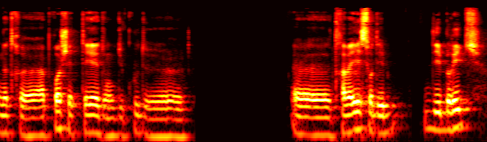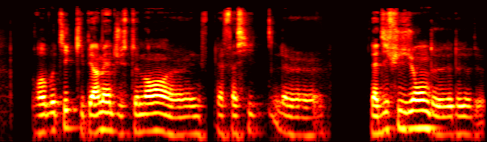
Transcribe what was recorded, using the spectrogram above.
notre, approche était donc du coup de travailler sur des, des, briques robotiques qui permettent justement la, facilité la diffusion de,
